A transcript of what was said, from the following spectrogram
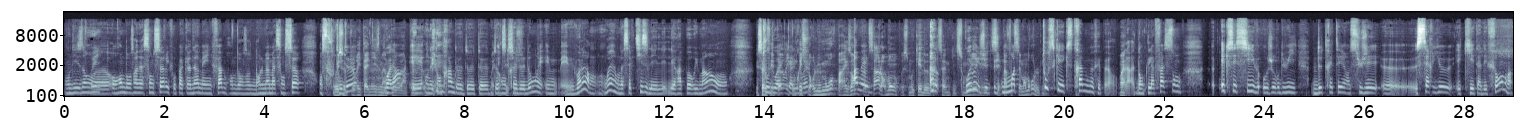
en disant Oui. euh, on rentre dans un ascenseur, il ne faut pas qu'un homme et une femme rentrent dans, un- dans le même ascenseur. On se Oui, foutait ce d'eux. puritanisme un Voilà, peu. un peu- et on est en train de, de- de- Ouais, de rentrer excessif. dedans. Et, et- et voilà, on, ouais, on aseptise les, les- les rapports humains. on- Mais ça vous tout fait doit peur, être y compris sur l'humour, par exemple, Ah, mais- comme ça? Alors bon, on peut se moquer de personnes qui sont oui, oui, c'est je- pas moi, forcément drôle. Tout ce qui est extrême me fait peur. Voilà. Donc la façon euh, excessive aujourd'hui de traiter un sujet euh, sérieux et qui est à défendre,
